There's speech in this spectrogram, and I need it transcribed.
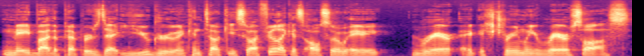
made by the peppers that you grew in Kentucky, so I feel like it's also a rare, extremely rare sauce.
